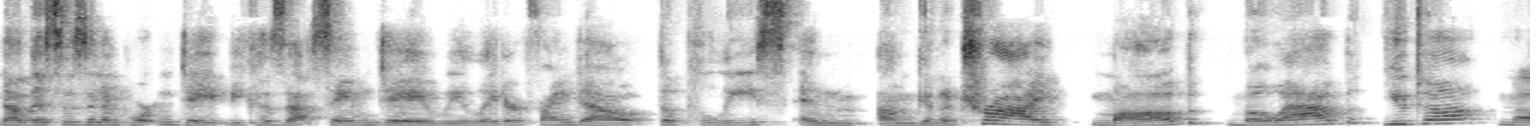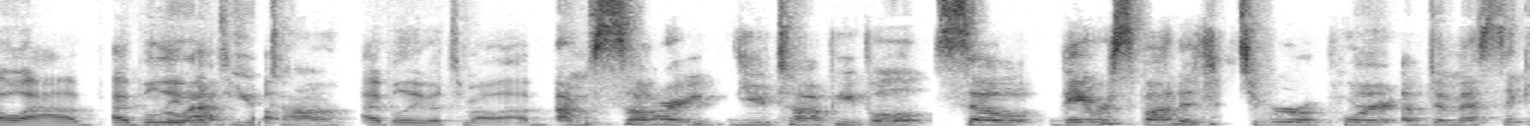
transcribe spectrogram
Now, this is an important date because that same day we later find out the police in, I'm gonna try, Mob, Moab, Utah. Moab. I believe Moab, it's Utah. Utah. I believe it's Moab. I'm sorry, Utah people. So they responded to a report of domestic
